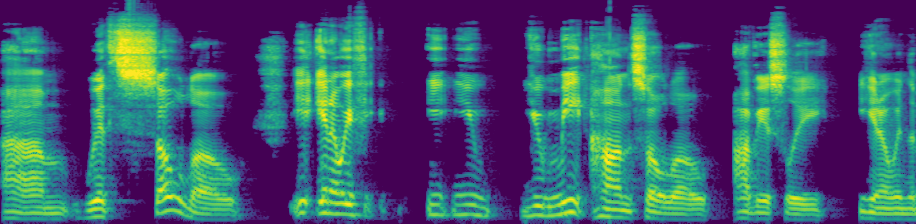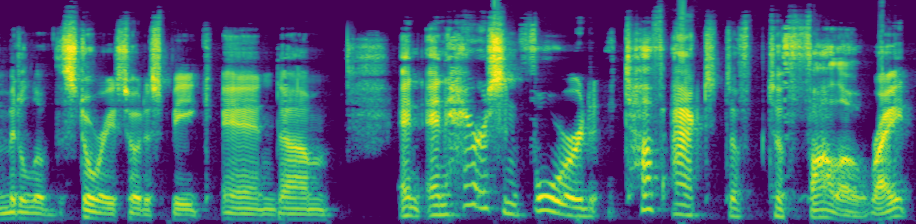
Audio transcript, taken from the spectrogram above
um, with Solo, you, you know, if you, you you meet Han Solo, obviously, you know, in the middle of the story, so to speak, and um, and and Harrison Ford, tough act to to follow, right?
